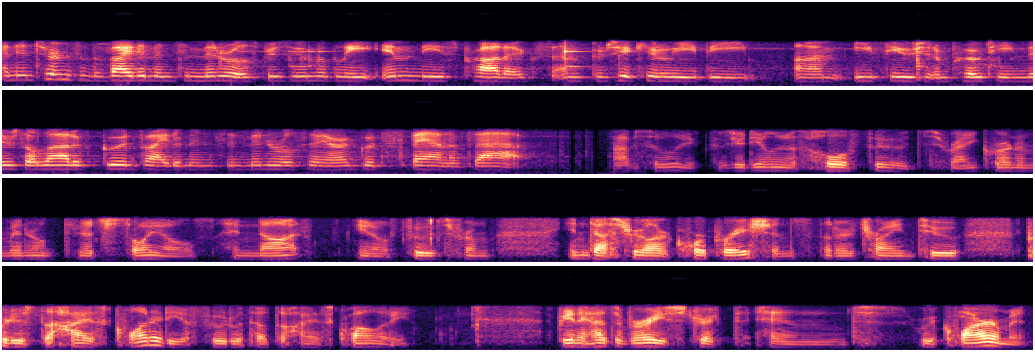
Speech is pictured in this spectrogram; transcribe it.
And in terms of the vitamins and minerals, presumably in these products, and particularly the um, e-fusion and protein, there's a lot of good vitamins and minerals there, a good span of that. Absolutely, because you're dealing with whole foods, right? Grown in mineral-rich soils, and not you know foods from industrial or corporations that are trying to produce the highest quantity of food without the highest quality. Avena has a very strict and requirement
